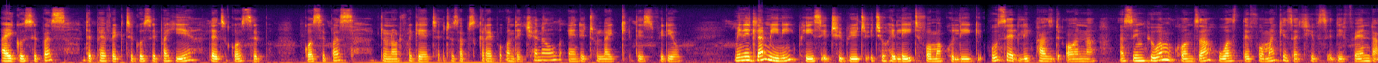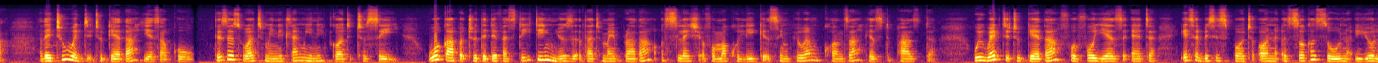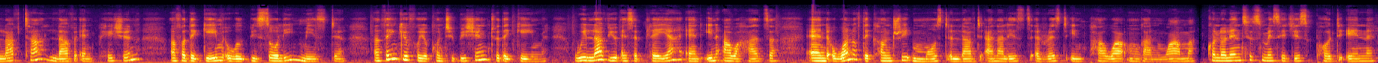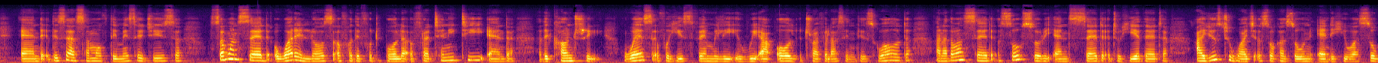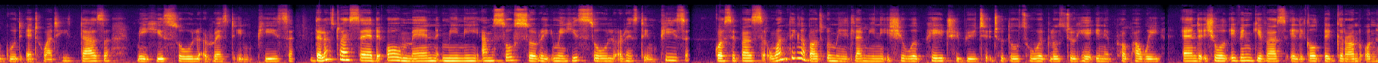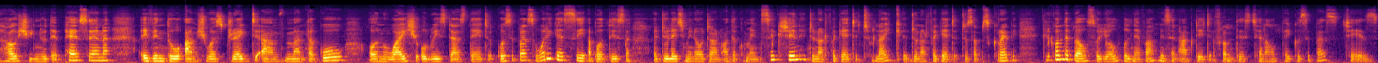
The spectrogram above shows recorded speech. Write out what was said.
Hi gossipers, the perfect gossiper here. Let's gossip. Gossipers, do not forget to subscribe on the channel and to like this video. Minnie Dlamini pays a tribute to her late former colleague who sadly passed on, Simphiwe Mkhonza, who was the former Kaizer Chiefs defender. The two worked together years ago. This is what Minnie Dlamini got to say woke up to the devastating news that my brother slash former colleague Simphiwe Mkhonza has passed. We worked together for four years at SABC Sport on Soccer Zone. Your laughter, love and passion uh, for the game will be sorely missed. Uh, thank you for your contribution to the game. We love you as a player and in our hearts and one of the country's most loved analysts, Rest in Power Mnganwama. Condolences messages poured in, and these are some of the messages Someone said, What a loss for the football fraternity and the country. Where's for his family? We are all travelers in this world. Another one said, So sorry and sad to hear that. I used to watch a Soccer Zone and he was so good at what he does. May his soul rest in peace. The last one said, Oh man, Minnie, I'm so sorry. May his soul rest in peace. Gossipers, one thing about Umini Dlamini, she will pay tribute to those who were close to her in a proper way. And she will even give us a little background on how she knew the person, even though um she was dragged um a month ago on why she always does that. Gossipers, what do you guys say about this? Do let me know down on the comment section. Do not forget to like, do not forget to subscribe. Click on the bell so you all will never miss an update from this channel. Bye, Gossipers. Cheers.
